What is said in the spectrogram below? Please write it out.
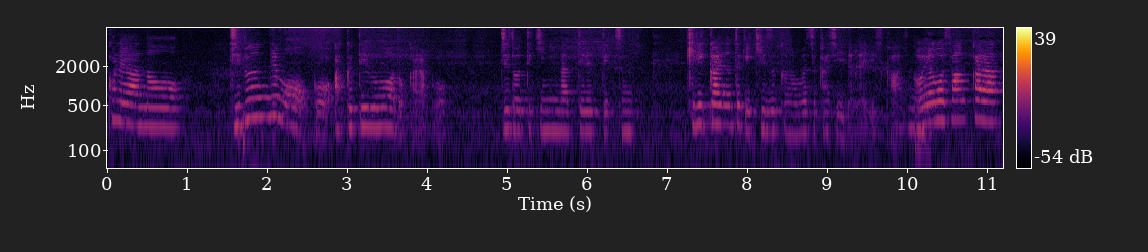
これあの自分でもこうアクティブモードからこう自動的になってるってその切り替えの時気づくの難しいじゃないですか。その親御さんから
